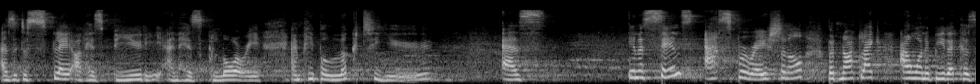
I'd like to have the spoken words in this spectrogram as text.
as a display of His beauty and His glory. And people look to you as in a sense, aspirational, but not like I want to be there because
